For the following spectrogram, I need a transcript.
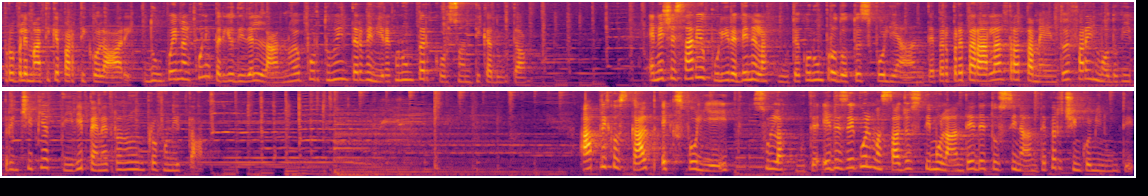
problematiche particolari, dunque in alcuni periodi dell'anno è opportuno intervenire con un percorso anticaduta. È necessario pulire bene la cute con un prodotto esfoliante per prepararla al trattamento e fare in modo che i principi attivi penetrino in profondità. Applico Scalp Exfoliate sulla cute ed eseguo il massaggio stimolante e detossinante per 5 minuti.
